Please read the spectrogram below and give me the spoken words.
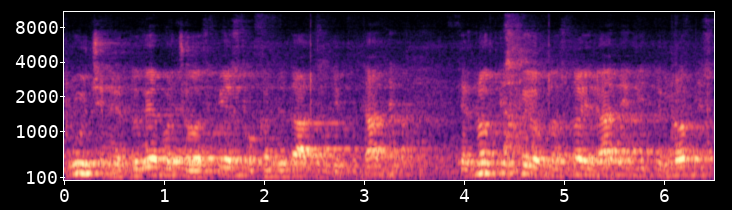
включених до виборчого списку кандидатів в депутати Тернопільської обласної ради від Тернопільської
